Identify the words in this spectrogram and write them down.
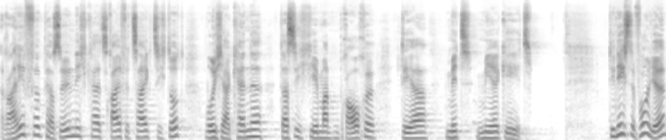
Reife, Persönlichkeitsreife zeigt sich dort, wo ich erkenne, dass ich jemanden brauche, der mit mir geht. Die nächste Folie.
